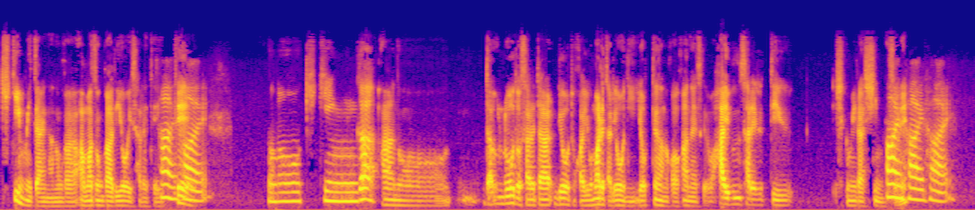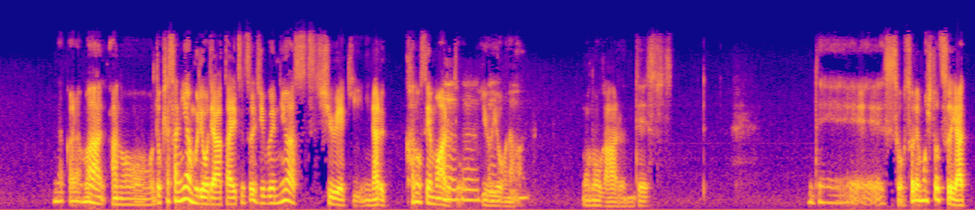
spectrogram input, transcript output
基金みたいなのが Amazon 側で用意されていて、はいはい。その基金が、あのーダウンロードされた量とか読まれた量によってなのか分かんないですけど、配分されるっていう仕組みらしいんですよね。はいはいはい。だからまあ、あの、読者さんには無料で与えつつ、自分には収益になる可能性もあるというようなものがあるんです。で、そう、それも一つやって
